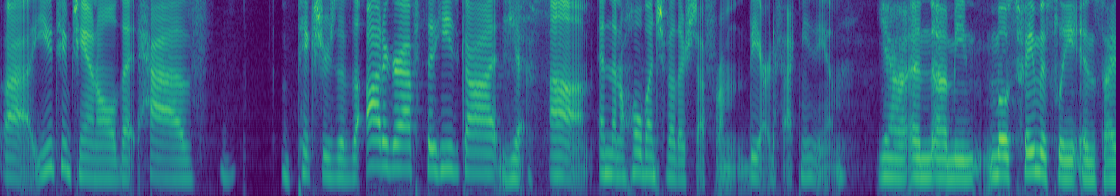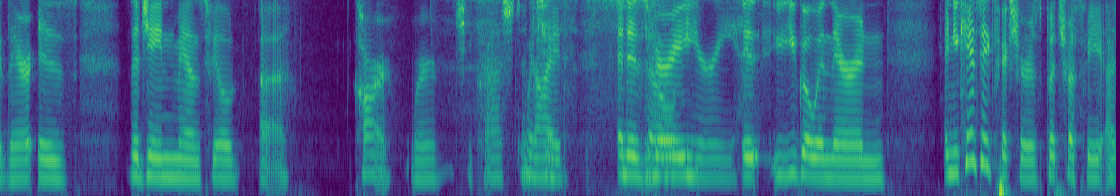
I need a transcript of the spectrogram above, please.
uh, YouTube channel that have pictures of the autographs that he's got. yes, Um, and then a whole bunch of other stuff from the Artifact Museum. yeah, and I mean, most famously inside there is the Jayne Mansfield uh, car where she crashed and Which died, is and is so very eerie. It, you go in there and. And you can't take pictures, but trust me, I, I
